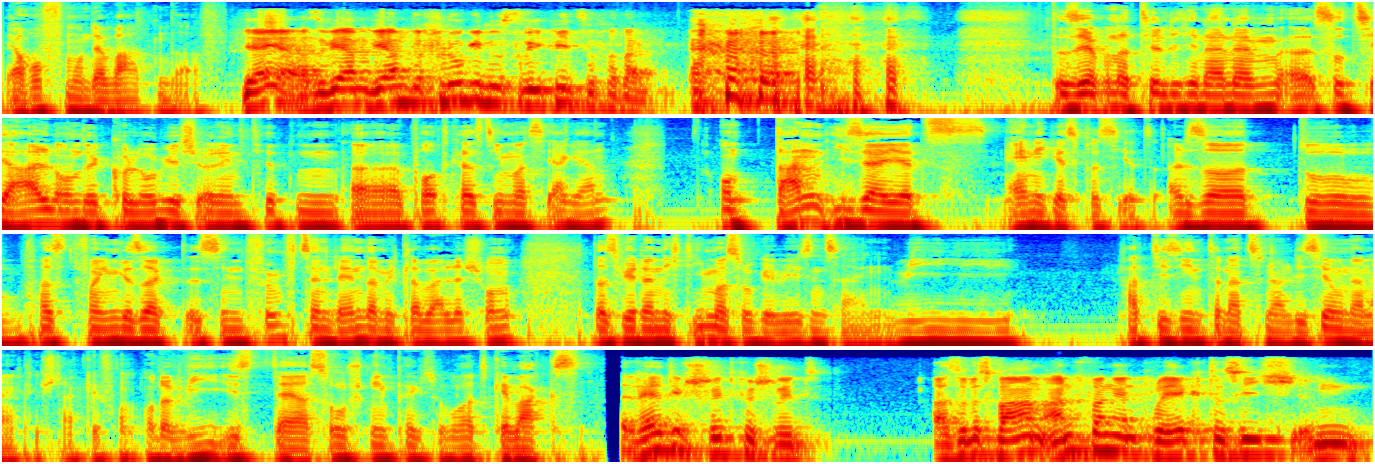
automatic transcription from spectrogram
erhoffen und erwarten darf. Ja, ja, also wir haben, wir haben der Flugindustrie viel zu verdanken. das hört man natürlich in einem äh, sozial und ökologisch orientierten äh, Podcast immer sehr gern. Und dann ist ja jetzt einiges passiert. Also du hast vorhin gesagt, es sind 15 Länder mittlerweile schon. Das wird ja nicht immer so gewesen sein. Wie hat diese Internationalisierung dann eigentlich stattgefunden? Oder wie ist der Social Impact Award gewachsen? Relativ Schritt für Schritt. Also das war am Anfang ein Projekt, das ich ähm,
